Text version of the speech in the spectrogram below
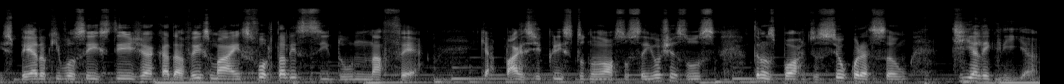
Espero que você esteja cada vez mais fortalecido na fé. Que a paz de Cristo, do nosso Senhor Jesus, transborde o seu coração de alegria.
